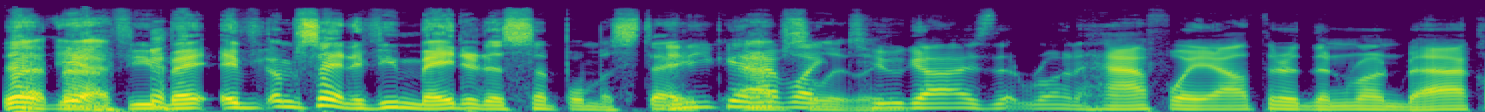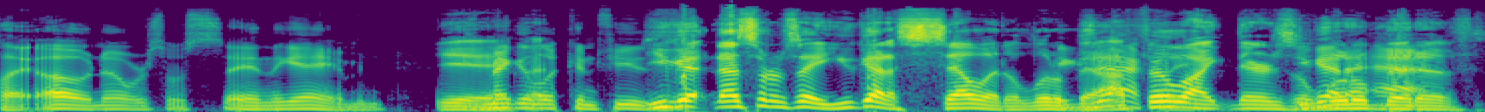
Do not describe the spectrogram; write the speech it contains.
yeah. Yeah. If you made, if I'm saying if you made it a simple mistake, and you can absolutely. have like two guys that run halfway out there, then run back. Like, oh no, we're supposed to stay in the game, and Yeah, make it look confusing. You got that's what I'm saying. You got to sell it a little bit. I feel like there's You a little bit of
